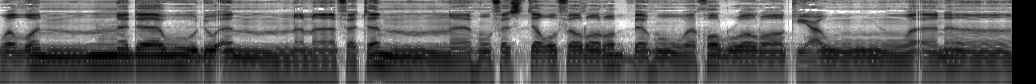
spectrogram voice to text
وظن داود أنما فتناه فاستغفر ربه وخر راكعا وأناب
